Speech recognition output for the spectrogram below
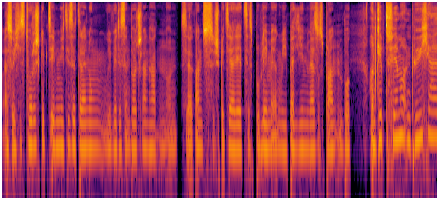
Also historisch gibt es eben nicht diese Trennung, wie wir das in Deutschland hatten. Und es ist ja ganz speziell jetzt das Problem irgendwie Berlin versus Brandenburg. Und gibt es Filme und Bücher,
